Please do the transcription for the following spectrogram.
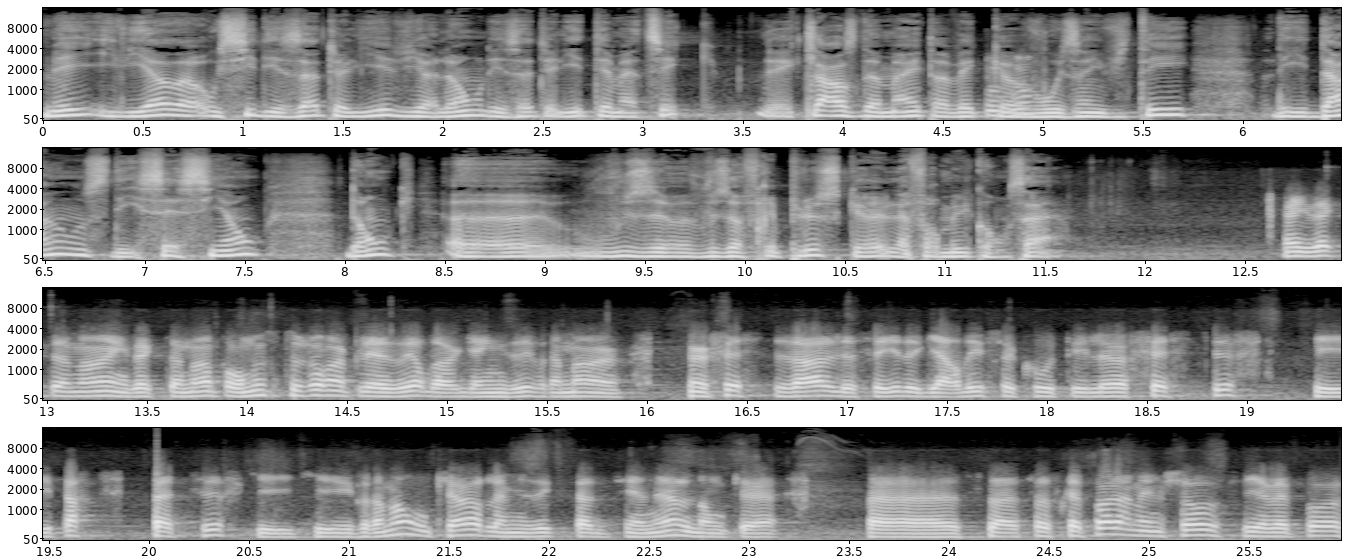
mais il y a aussi des ateliers de violon, des ateliers thématiques des classes de maître avec mm -hmm. vos invités, des danses, des sessions. Donc, euh, vous, vous offrez plus que la formule concert. Exactement, exactement. Pour nous, c'est toujours un plaisir d'organiser vraiment un, un festival, d'essayer de garder ce côté-là festif et participatif qui, qui, est vraiment au cœur de la musique traditionnelle. Donc, euh, euh, ça ne serait pas la même chose s'il n'y avait pas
